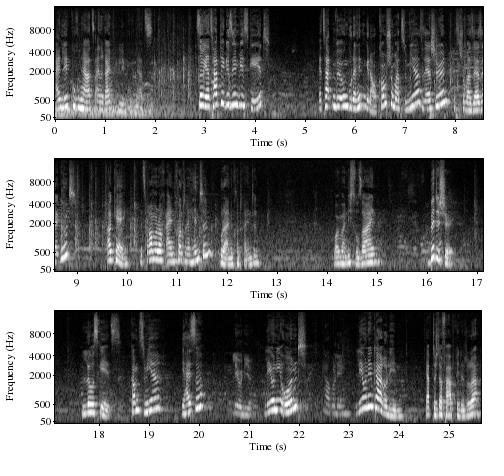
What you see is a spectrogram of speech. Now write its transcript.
Ein Lebkuchenherz, ein Reimpigen-Lebkuchenherz. So, jetzt habt ihr gesehen, wie es geht. Jetzt hatten wir irgendwo da hinten, genau. Komm schon mal zu mir, sehr schön. Das ist schon mal sehr, sehr gut. Okay, jetzt brauchen wir noch einen Kontrahenten oder eine Kontrahentin. Wollen wir nicht so sein. Bitteschön. Los geht's. Komm zu mir. Wie heißt du? Leonie. Leonie und? Caroline. Leonie und Caroline. Ihr habt euch doch verabredet, oder?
